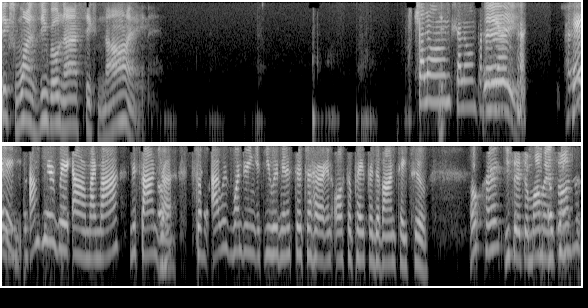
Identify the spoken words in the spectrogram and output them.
610969. Shalom, shalom, Hey. familia. Hey, I'm here with um, my mom, Miss Sandra. So I was wondering if you would minister to her and also pray for Devontae too. Okay. You said your mama and Okay. Sandra?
